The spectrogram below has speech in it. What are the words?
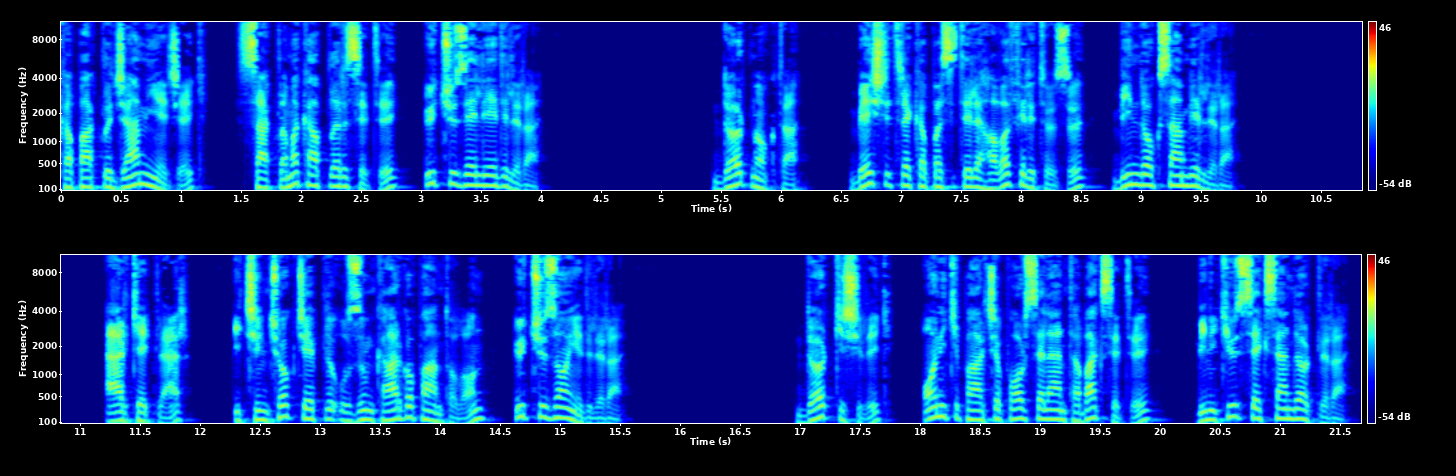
kapaklı cam yiyecek, saklama kapları seti 357 lira. 4.5 litre kapasiteli hava fritözü 1091 lira. Erkekler, için çok cepli uzun kargo pantolon 317 lira. 4 kişilik 12 parça porselen tabak seti 1284 lira.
